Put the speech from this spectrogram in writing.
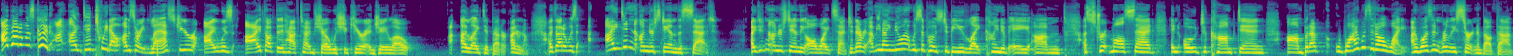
I thought it was good. I, I did tweet out. I'm sorry. Last year, I was I thought the halftime show with Shakira and J Lo. I, I liked it better. I don't know. I thought it was. I didn't understand the set. I didn't understand the all white set. Did every, I mean I knew it was supposed to be like kind of a um, a strip mall set, an ode to Compton, um, but I, why was it all white? I wasn't really certain about that.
